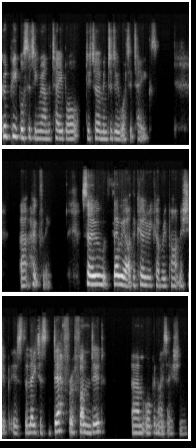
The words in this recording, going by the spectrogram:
good people sitting around the table determined to do what it takes, uh, hopefully. So there we are, the Curlew Recovery Partnership is the latest DEFRA funded um, organisation.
